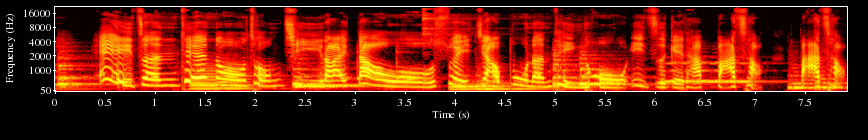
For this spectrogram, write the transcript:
一整天哦，从起来到哦睡觉不能停哦，一直给他拔草，拔草。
